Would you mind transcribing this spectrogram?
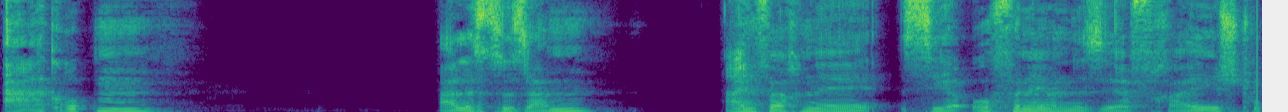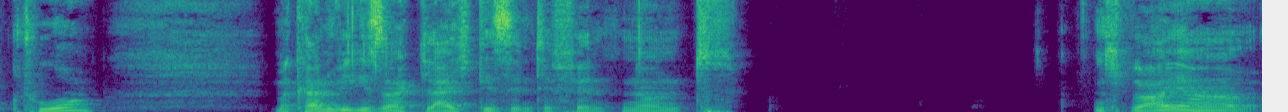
A-Gruppen alles zusammen einfach eine sehr offene und eine sehr freie Struktur man kann, wie gesagt, Gleichgesinnte finden und ich war ja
